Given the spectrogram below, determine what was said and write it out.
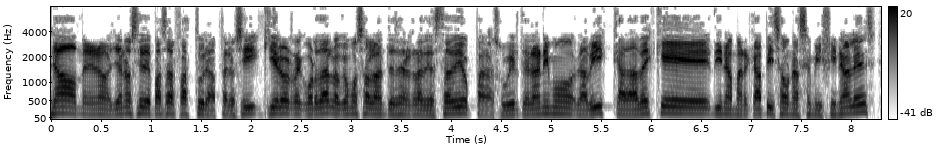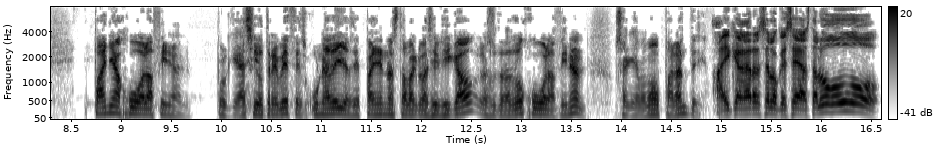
No, hombre, no, yo no soy de pasar facturas, pero sí quiero recordar lo que hemos hablado antes en el Radio Estadio para subirte el ánimo, David. Cada vez que Dinamarca ha pisado unas semifinales, España jugó a la final. Porque ha sido tres veces. Una de ellas España no estaba clasificado, las otras dos jugó a la final. O sea que vamos para adelante. Hay que agarrarse a lo que sea. Hasta luego, Hugo.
